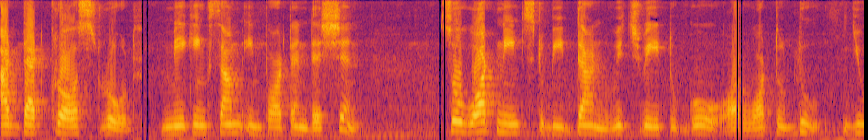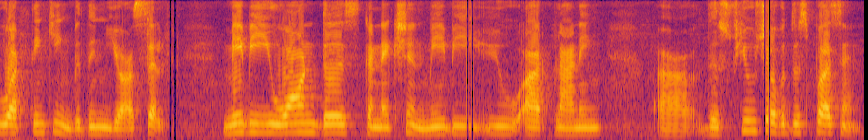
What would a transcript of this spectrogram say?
at that crossroad making some important decision. So, what needs to be done, which way to go, or what to do, you are thinking within yourself maybe you want this connection. Maybe you are planning uh, this future with this person.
